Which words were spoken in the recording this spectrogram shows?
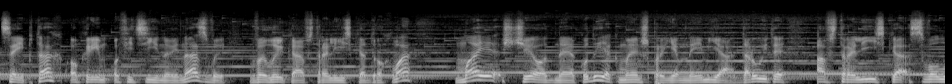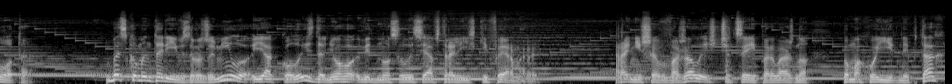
Цей птах, окрім офіційної назви, велика австралійська дрохва, має ще одне, куди як менш приємне ім'я. Даруйте австралійська сволота. Без коментарів зрозуміло, як колись до нього відносилися австралійські фермери. Раніше вважали, що цей переважно комахоїдний птах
